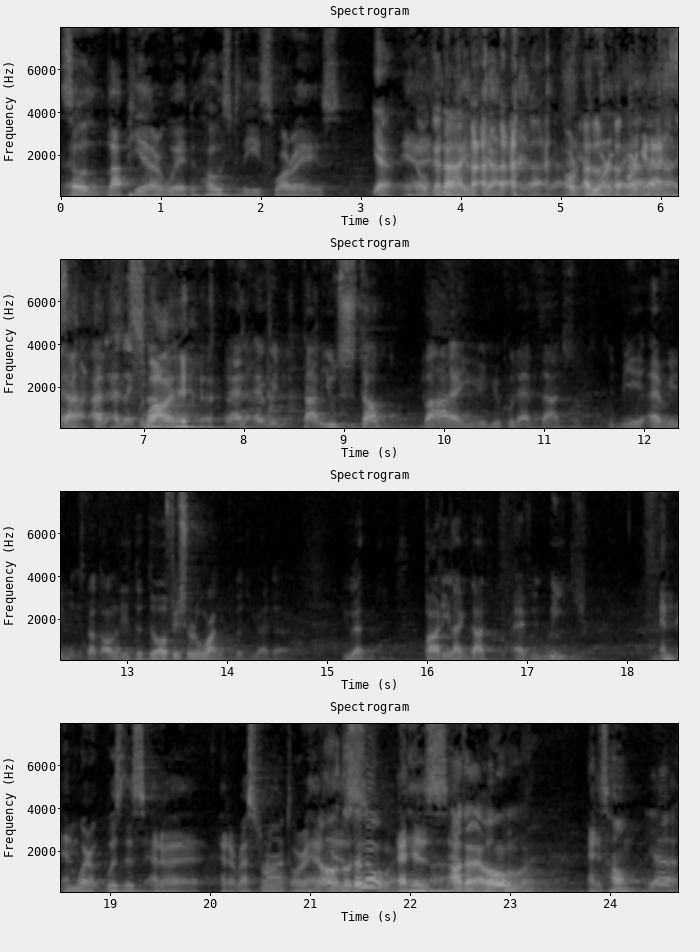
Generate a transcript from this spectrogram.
So Lapierre would host these soirees. Yeah, And- organize. Yeah, yeah, yeah, Or- or- organize. Yeah, yeah. And, and, Soirée. and every time you stop by, you, you could have that. So it could be every. It's not only the, the official one, but you had a, you had party like that every week. And, and where was this at a at a restaurant or at No, his no, no, no. at his uh, At their home. at his home? Yeah.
